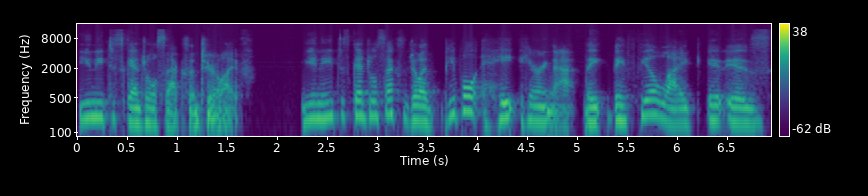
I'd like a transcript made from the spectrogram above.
you need to schedule sex into your life. You need to schedule sex into your life. People hate hearing that. They they feel like it is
